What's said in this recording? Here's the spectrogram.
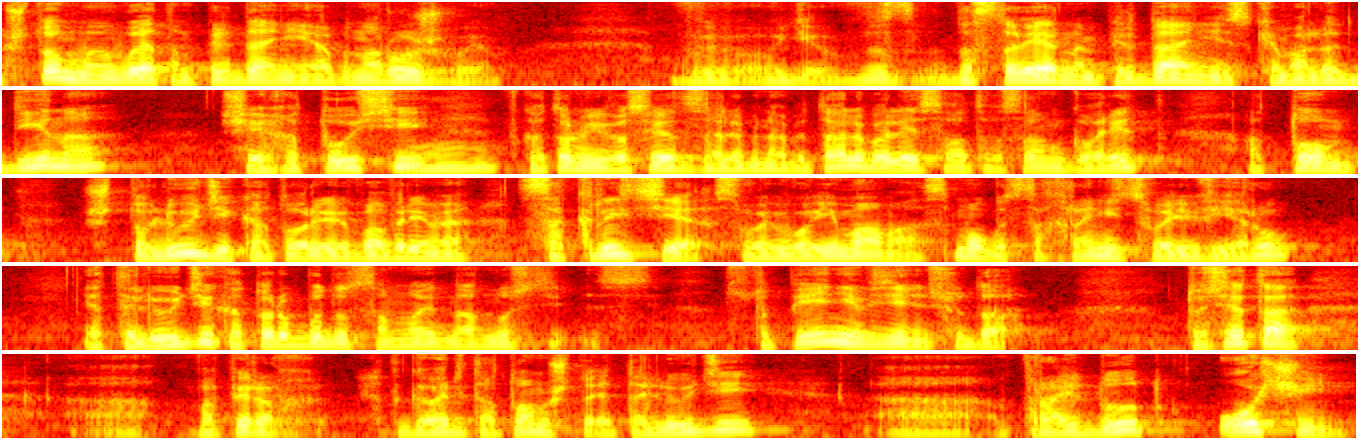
что мы в этом предании обнаруживаем? В, в, в достоверном предании из Кемалюддина, шейха Туси, угу. в котором его святость Алибн Абиталиб, алейхиссалату говорит о том, что люди, которые во время сокрытия своего имама смогут сохранить свою веру, это люди, которые будут со мной на одну ступени в день сюда. То есть это, а, во-первых, это говорит о том, что это люди а, пройдут очень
